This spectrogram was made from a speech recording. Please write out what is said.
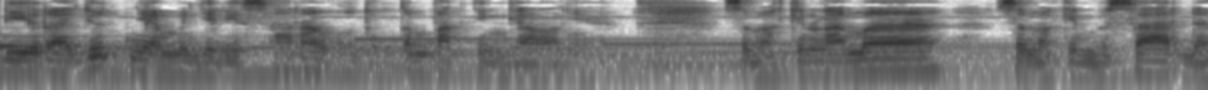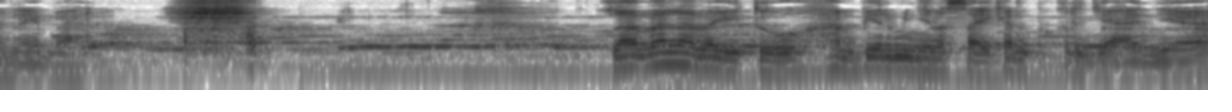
dirajutnya menjadi sarang untuk tempat tinggalnya. Semakin lama, semakin besar dan lebar. Laba-laba itu hampir menyelesaikan pekerjaannya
